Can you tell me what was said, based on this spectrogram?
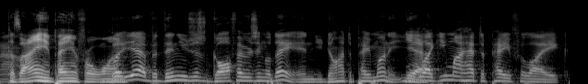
Because I ain't paying for one. But yeah, but then you just golf every single day and you don't have to pay money. You, Yeah. Like you might have to pay for like,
